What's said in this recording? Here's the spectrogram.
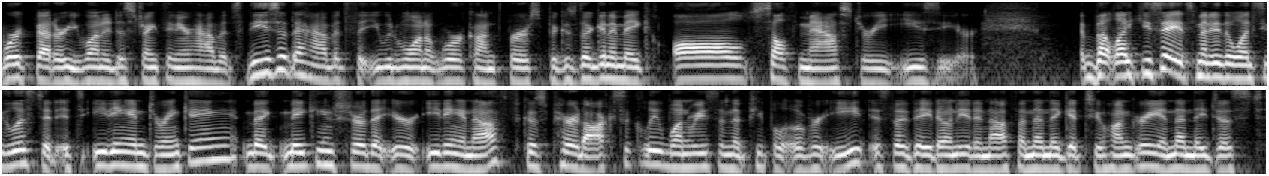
work better, you wanted to strengthen your habits, these are the habits that you would want to work on first because they're going to make all self mastery easier but like you say, it's many of the ones you listed. It's eating and drinking, like making sure that you're eating enough. Because paradoxically, one reason that people overeat is that they don't eat enough, and then they get too hungry, and then they just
